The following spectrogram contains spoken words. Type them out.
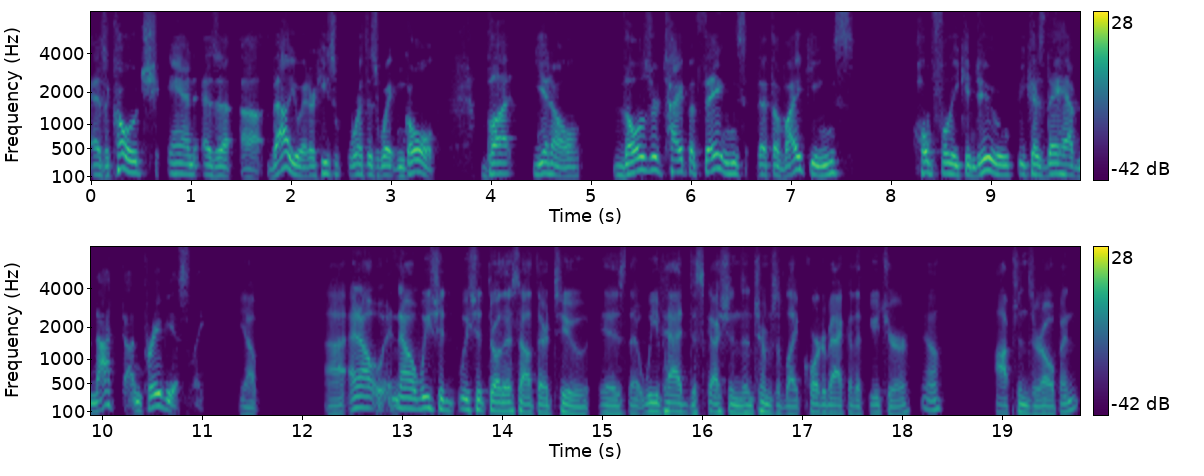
as a coach and as a uh, evaluator, he's worth his weight in gold. But, you know, those are type of things that the Vikings hopefully can do because they have not done previously. Yep. Uh, and now, now we should we should throw this out there too is that we've had discussions in terms of like quarterback of the future. You know, options are open,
